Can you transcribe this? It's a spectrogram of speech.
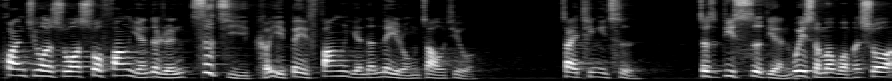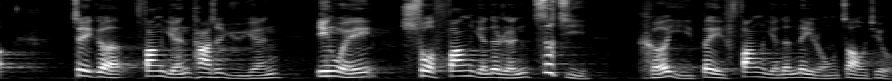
换句话说，说方言的人自己可以被方言的内容造就。再听一次，这是第四点。为什么我们说这个方言它是语言？因为说方言的人自己可以被方言的内容造就。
